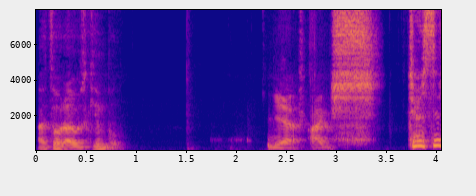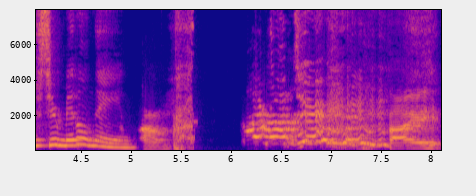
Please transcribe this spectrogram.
I thought I was Gimbal. yeah. I'm Shh. Joseph's your middle name. um, Roger! bye.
